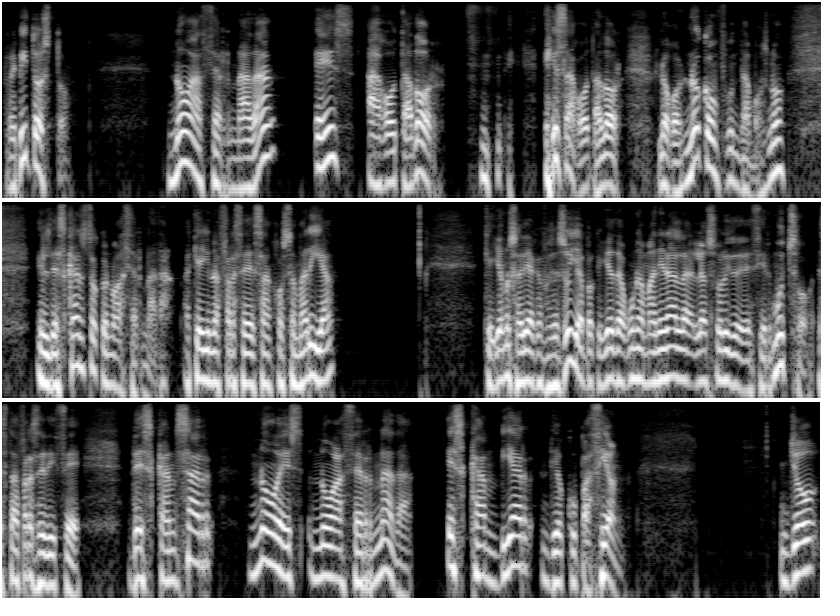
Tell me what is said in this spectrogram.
Repito esto. No hacer nada es agotador. es agotador. Luego, no confundamos, ¿no? El descanso con no hacer nada. Aquí hay una frase de San José María que yo no sabía que fuese suya, porque yo de alguna manera la, he solido decir mucho. Esta frase dice, descansar no es no hacer nada, es cambiar de ocupación. Yo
